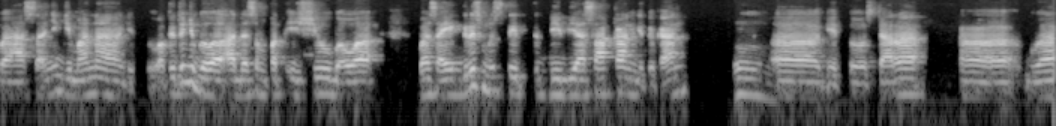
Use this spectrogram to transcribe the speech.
bahasanya gimana gitu. Waktu itu juga ada sempat isu bahwa bahasa Inggris mesti dibiasakan gitu kan. Hmm. Eh, gitu. Secara eh, gue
